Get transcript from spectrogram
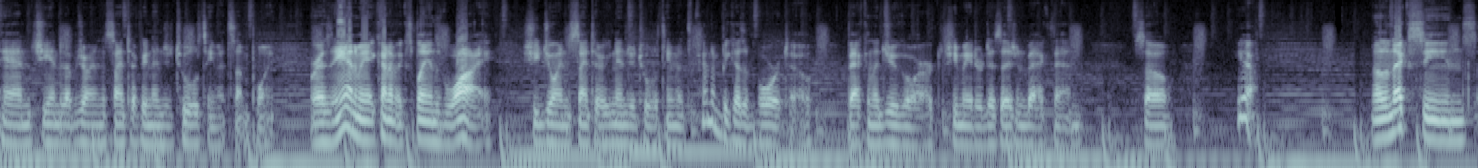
and she ended up joining the Scientific Ninja Tools team at some point. Whereas the anime, it kind of explains why she joined the Scientific Ninja Tools team. It's kind of because of Boruto back in the Jugo arc. She made her decision back then. So, yeah. Now the next scenes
